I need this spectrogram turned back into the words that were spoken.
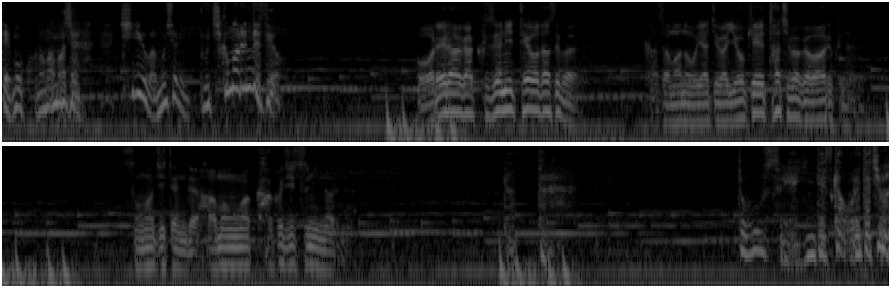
え。でもこのままじゃ桐生は無所にぶち込まれるんですよ。俺らがクゼに手を出せば風間の親父は余計立場が悪くなるその時点で波紋は確実になるな。だったらどうすりゃいいんですか俺たちは。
